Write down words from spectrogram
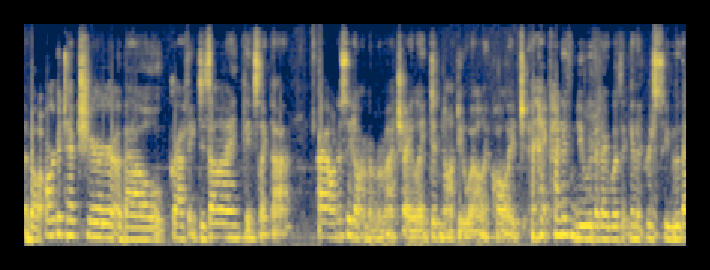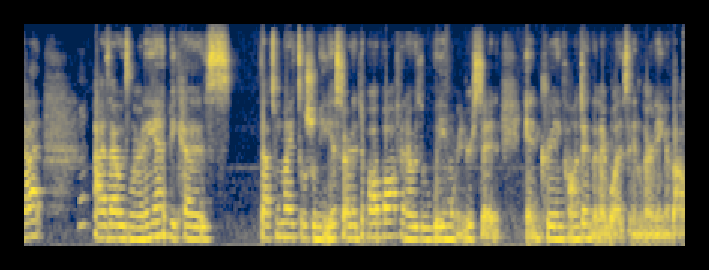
about architecture, about graphic design, things like that. I honestly don't remember much. I like did not do well in college and I kind of knew that I wasn't going to pursue that as I was learning it because that's when my social media started to pop off and I was way more interested in creating content than I was in learning about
